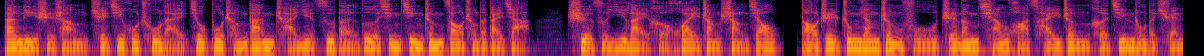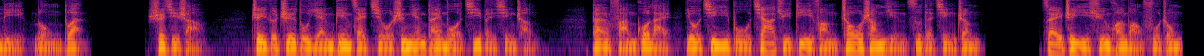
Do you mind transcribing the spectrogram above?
但历史上却几乎出来就不承担产业资本恶性竞争造成的代价，赤字依赖和坏账上交，导致中央政府只能强化财政和金融的权力垄断。实际上。这个制度演变在九十年代末基本形成，但反过来又进一步加剧地方招商引资的竞争。在这一循环往复中，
